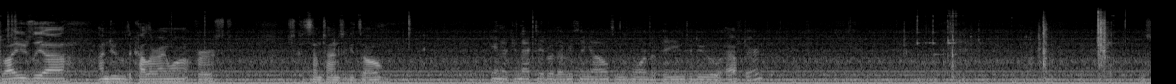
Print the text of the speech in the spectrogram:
So I usually uh, undo the color I want first, just because sometimes it gets all interconnected with everything else and it's more of a pain to do after. This is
